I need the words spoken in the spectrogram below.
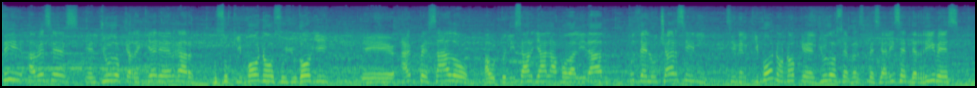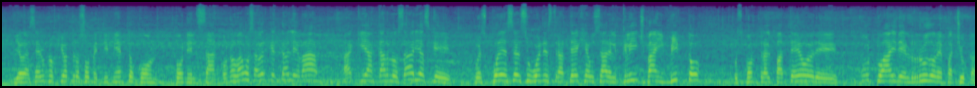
Sí, a veces el judo que requiere Edgar, su kimono, su yudogi, eh, ha empezado a utilizar ya la modalidad pues, de luchar sin, sin el kimono, ¿no? Que el judo se especializa en derribes y hacer uno que otro sometimiento con, con el saco, ¿no? Vamos a ver qué tal le va aquí a Carlos Arias, que pues puede ser su buena estrategia usar el clinch, va invicto, pues contra el pateo de Mutuay del Rudo de Pachuca.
